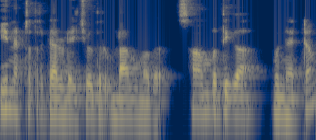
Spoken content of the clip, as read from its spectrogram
ഈ നക്ഷത്രക്കാരുടെ ജീവിതത്തിൽ ഉണ്ടാകുന്നത്. സാമ്പത്തിക മുന്നേറ്റം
